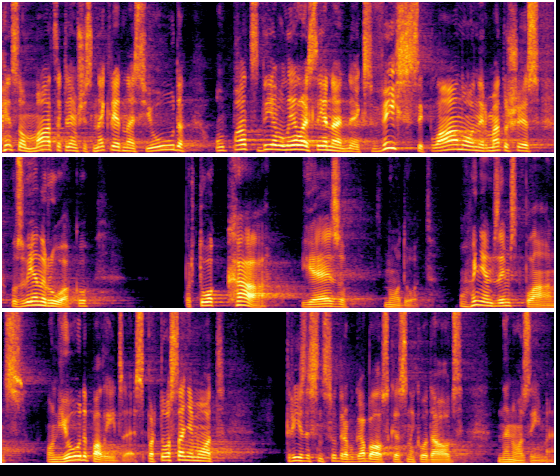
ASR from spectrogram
viens no mācekļiem, šis nekrietnais jūda un pats dieva lielais ienaidnieks. Visi plāno un ir metušies uz vienu roku par to, kā Jēzu nodot. Un viņiem dzimst plāns, un jūda palīdzēs. Par to saņemot 30 sudraba gabalus, kas neko daudz nenozīmē.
